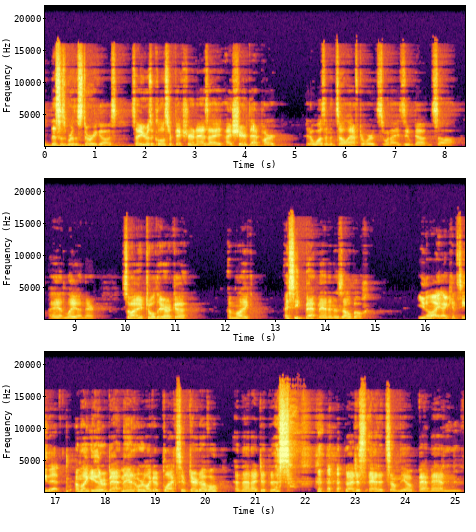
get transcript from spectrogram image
This is where the story goes. So here's a closer picture, and as I, I shared that part, and it wasn't until afterwards when I zoomed out and saw I had Leia in there. So I told Erica, I'm like, I see Batman in his elbow. you know, I, I can see that. I'm like either a Batman or like a black suit Daredevil, and then I did this. and I just added some, you know, Batman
